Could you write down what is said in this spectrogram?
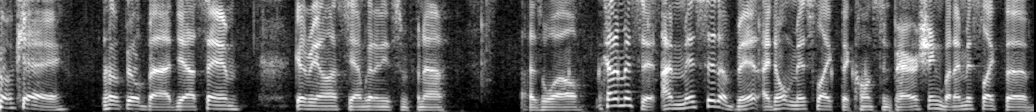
okay. I don't feel bad. Yeah, same. Gonna be honest, yeah, I'm gonna need some FNAF as well. I kind of miss it. I miss it a bit. I don't miss, like, the constant perishing, but I miss, like, the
